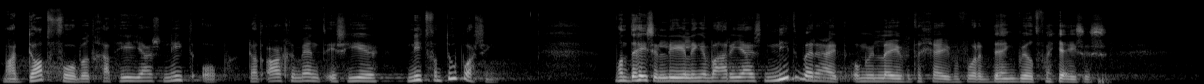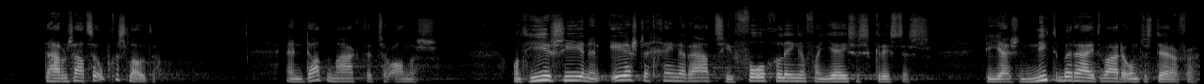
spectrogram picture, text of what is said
Maar dat voorbeeld gaat hier juist niet op. Dat argument is hier niet van toepassing. Want deze leerlingen waren juist niet bereid om hun leven te geven voor het denkbeeld van Jezus. Daarom zaten ze opgesloten. En dat maakt het zo anders. Want hier zie je een eerste generatie volgelingen van Jezus Christus, die juist niet bereid waren om te sterven.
